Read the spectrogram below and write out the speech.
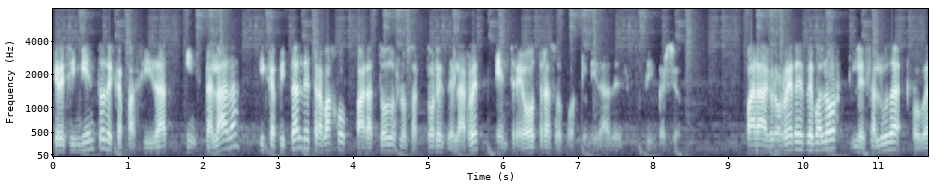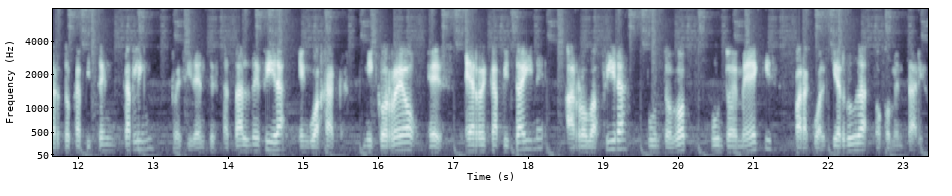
crecimiento de capacidad instalada y capital de trabajo para todos los actores de la red, entre otras oportunidades de inversión. Para AgroRedes de Valor, le saluda Roberto Capitén Carlín, residente estatal de FIRA en Oaxaca. Mi correo es rcapitaine.fira.gov.mx para cualquier duda o comentario.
